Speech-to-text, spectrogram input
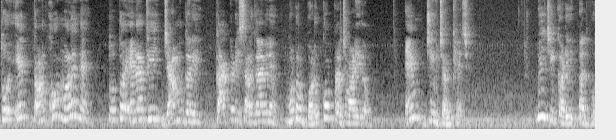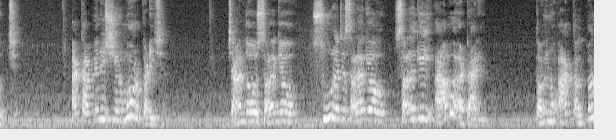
તો એ તણખો મળે ને, તો તો એનાથી જામગરી કાકડી સળગાવીને મોટો ભડકો પ્રજવાળી દો. એમ જીવ ચંખે છે. બીજી કડી અદ્ભુત છે. આ કાવ્યની શિરમોર કડી છે. ચાંદો સળગ્યો, સૂરજ સળગ્યો, સળગી આબ અટારી. કવિનું આ કલ્પન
